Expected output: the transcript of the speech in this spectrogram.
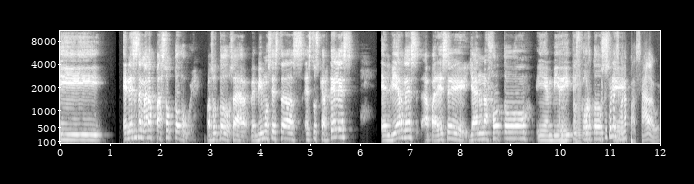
y en esa semana pasó todo, güey, pasó todo, o sea, vimos estas, estos carteles, el viernes aparece ya en una foto y en videitos cortos. Eso fue la eh, semana pasada, güey.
